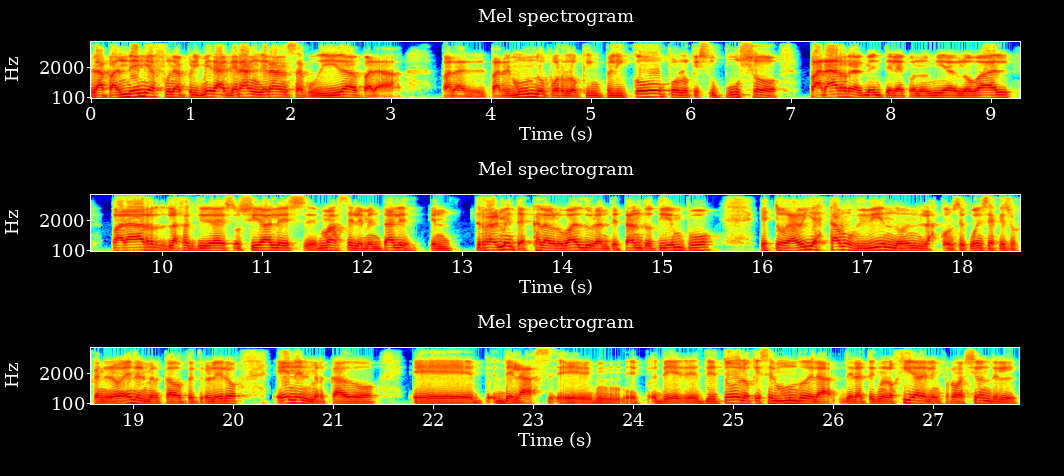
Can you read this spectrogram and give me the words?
la pandemia fue una primera gran, gran sacudida para, para el, para el mundo por lo que implicó, por lo que supuso parar realmente la economía global, parar las actividades sociales eh, más elementales en realmente a escala global durante tanto tiempo. Eh, todavía estamos viviendo en las consecuencias que eso generó en el mercado petrolero, en el mercado eh, de, las, eh, de, todo lo que es el mundo de la, tecnología, de la información, del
